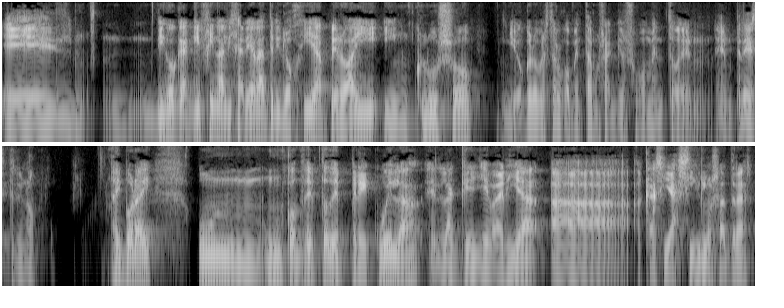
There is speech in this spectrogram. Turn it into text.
digo que aquí finalizaría la trilogía, pero hay incluso, yo creo que esto lo comentamos aquí en su momento en, en preestreno, hay por ahí un, concepto de precuela en la que llevaría a, casi a siglos atrás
